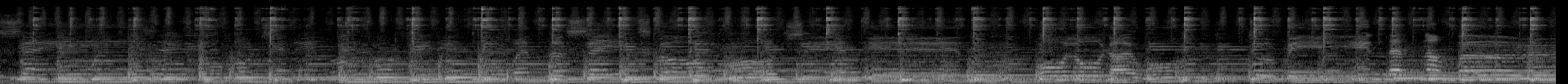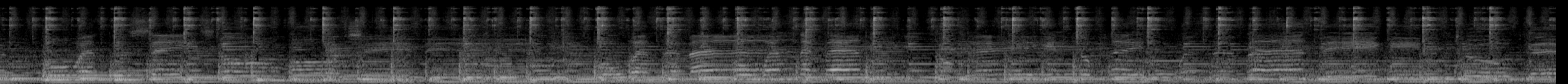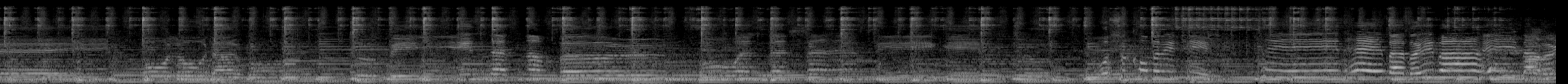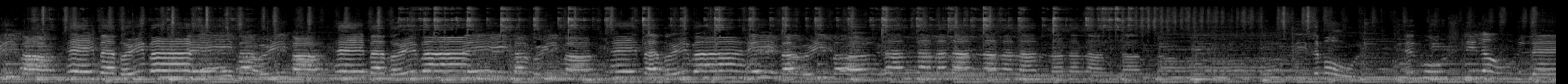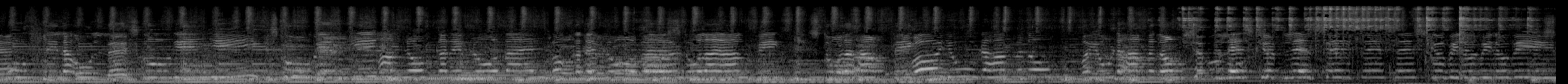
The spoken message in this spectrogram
Hey Babariba, hey baberiba! hey baberiba! hey baberiba! hey baberiba! la la la la la la la la la la la la. Lillemor, mors lilla Olle, mors lilla Olle, skogen gick, skogen gick. Han plockade blåbär, plockade blåbär, stålar han fick, stålar han fick. Vad gjorde han med dem? Vad gjorde han med dem? Köpte läsk, köpte läsk, läsk, läsk, läsk, Scooby-Dooby-Dooby,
